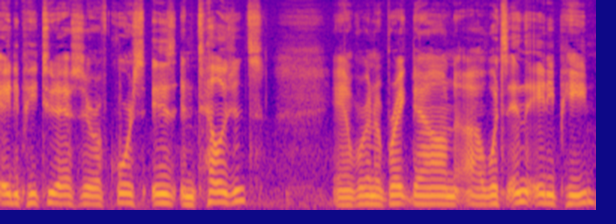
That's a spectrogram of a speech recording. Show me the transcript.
ADP 2-0, of course, is intelligence. And we're going to break down uh, what's in the ADP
